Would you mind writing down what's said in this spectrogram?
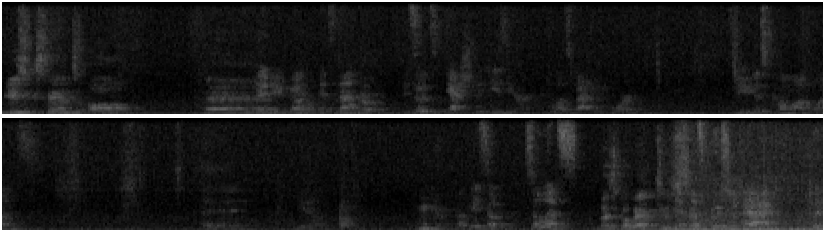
music stands off, and. Then you go. It's done. Go. So it's actually easier, it's less back and forth. So you just come on once. And then, you know, Okay, okay, so, so let's, let's go back to. yeah, let's push it back, but,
